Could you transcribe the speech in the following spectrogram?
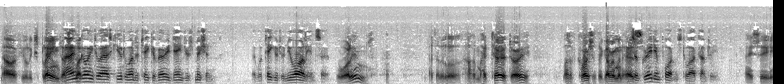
Now, if you'll explain just I'm what... going to ask you to undertake a very dangerous mission that will take you to New Orleans, sir. New Orleans? That's a little out of my territory. But, of course, if the government has... It's of great importance to our country. I see.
